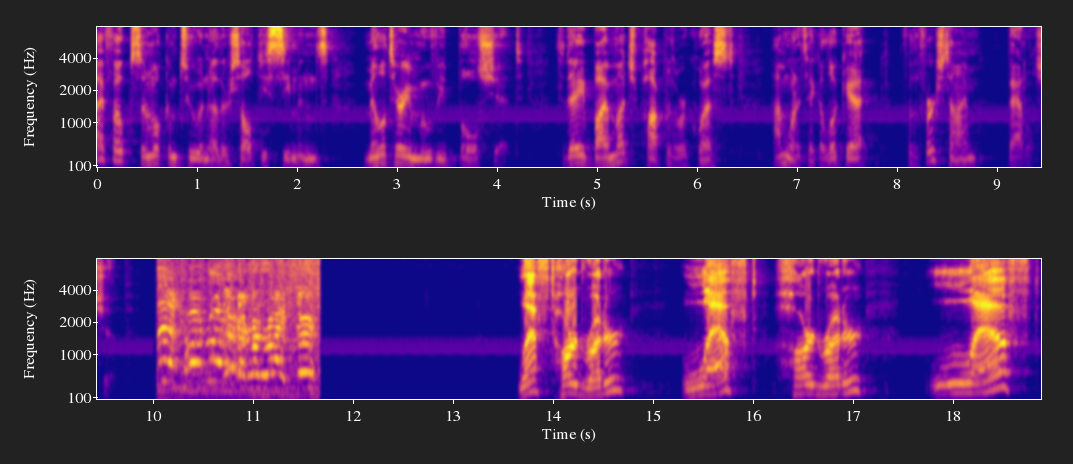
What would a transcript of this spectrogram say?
Hi, folks, and welcome to another Salty Seaman's military movie bullshit. Today, by much popular request, I'm going to take a look at, for the first time, Battleship. Left hard rudder! Right, sir! Left hard rudder? Left hard rudder? Left?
